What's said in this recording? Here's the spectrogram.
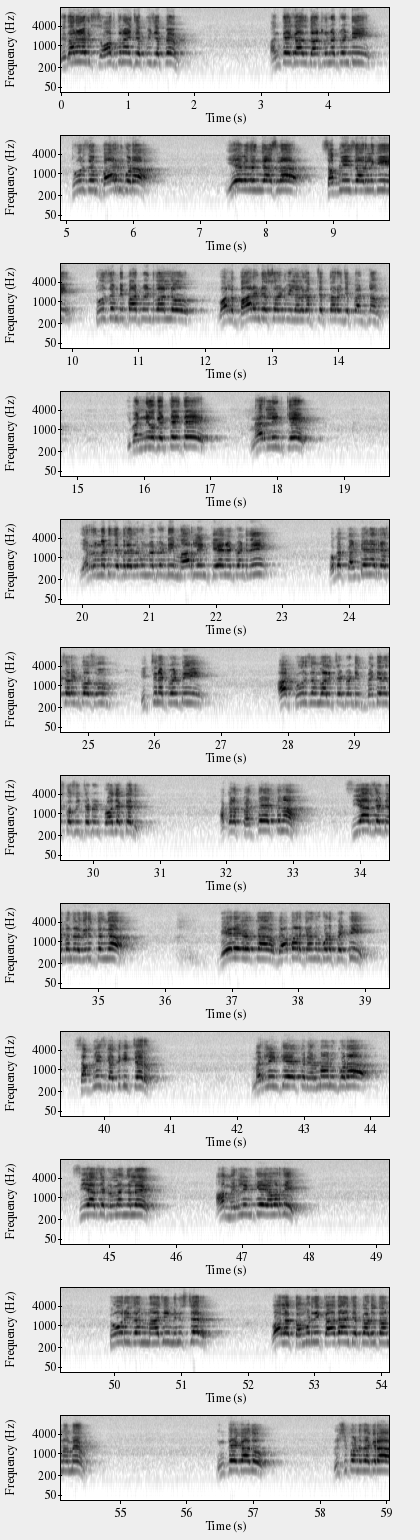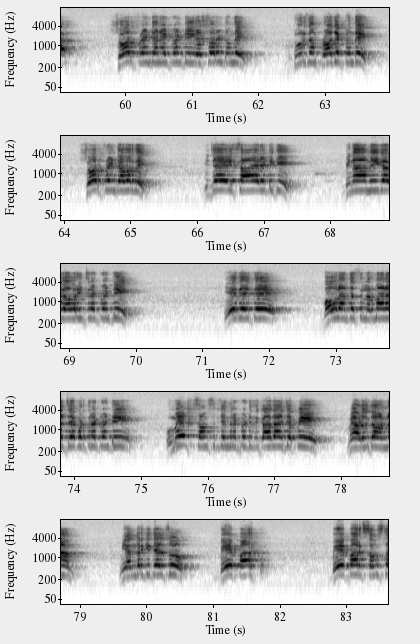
విధానాలకు సోకుతున్నాయని చెప్పి చెప్పాం. అంతేకాదు దాంట్లో ఉన్నటువంటి టూరిజం బార్ని కూడా ఏ విధంగా అసలు సబ్లీజారులకి టూరిజం డిపార్ట్మెంట్ వాళ్ళు వాళ్ళు బార్ అండ్ రెస్టారెంట్ వీళ్ళు ఎలాగ చెప్తారని చెప్పి అంటున్నాం. ఇవన్నీ ఒక ఎత్తు అయితే మెర్లిన్ కే ఎర్రమట్టి దెబ్బలు ఎదుర్కొన్నటువంటి మార్లిన్ కే అనేటువంటిది ఒక కంటైనర్ రెస్టారెంట్ కోసం ఇచ్చినటువంటి ఆ టూరిజం వాళ్ళు ఇచ్చినటువంటి మెయింటెనెన్స్ కోసం ఇచ్చినటువంటి ప్రాజెక్ట్ అది. అక్కడ పెద్ద ఎత్తున సిఆర్జెడ్ నిబంధనల విరుద్ధంగా వేరే యొక్క వ్యాపార కేంద్రం కూడా పెట్టి సబ్లీజ్ గద్దెకి ఇచ్చారు. మెర్లిన్ కే యొక్క నిర్మాణం కూడా సిఆర్జెడ్ ఉల్లంఘనలే. ఆ మెర్లిన్ కే ఎవరిది? టూరిజం మాజీ మినిస్టర్ వాళ్ళ తమ్ముడిది కాదా అని చెప్పి అడుగుతా ఉన్నాం మేము. ఇంతేకాదు ఋషికొండ దగ్గర షోర్ ఫ్రంట్ అనేటువంటి రెస్టారెంట్ ఉంది. టూరిజం ప్రాజెక్ట్ ఉంది. షోర్ ఫ్రంట్ ఎవరిది? విజయ్ సాయి రెడ్డికి బినామీగా వ్యవహరించినటువంటి ఏదైతే బహుళ అంతస్తుల నిర్మాణాలు చేపడుతున్నటువంటి ఉమేష్ సంస్థకు చెందినటువంటిది కాదా అని చెప్పి మేము అడుగుతా ఉన్నాం. మీ అందరికీ తెలుసు బే పార్క్. బే పార్క్ సంస్థ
